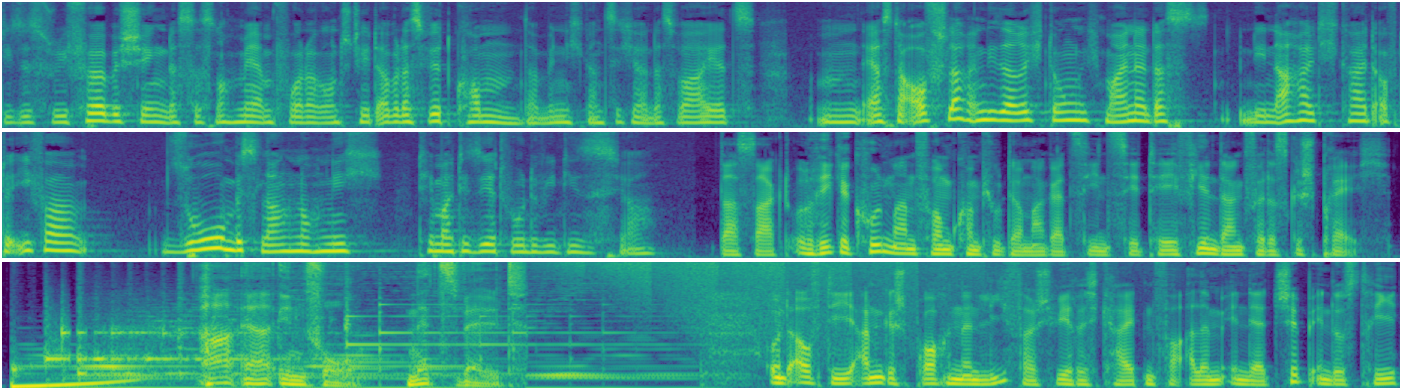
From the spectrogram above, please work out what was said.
dieses Refurbishing, dass das noch mehr im Vordergrund steht. Aber das wird kommen, da bin ich ganz sicher. Das war jetzt ein ähm, erster Aufschlag in dieser Richtung. Ich meine, dass die Nachhaltigkeit auf der IFA so bislang noch nicht thematisiert wurde wie dieses Jahr. Das sagt Ulrike Kuhlmann vom Computermagazin CT. Vielen Dank für das Gespräch. HR Info Netzwelt und auf die angesprochenen Lieferschwierigkeiten, vor allem in der Chipindustrie,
